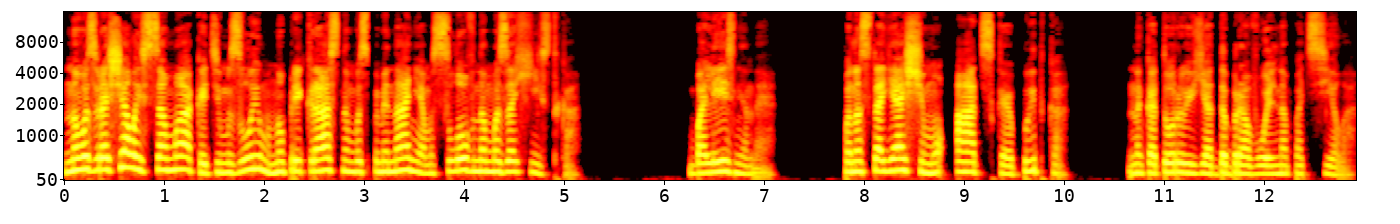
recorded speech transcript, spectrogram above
но возвращалась сама к этим злым, но прекрасным воспоминаниям, словно мазохистка. Болезненная, по-настоящему адская пытка, на которую я добровольно подсела.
